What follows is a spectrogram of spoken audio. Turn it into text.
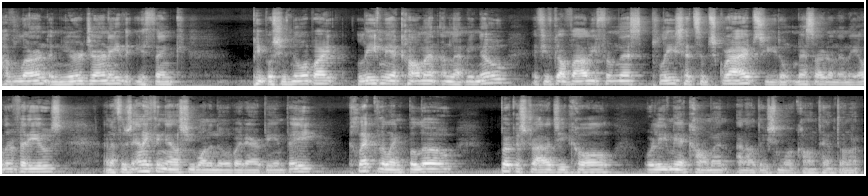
have learned in your journey that you think people should know about? Leave me a comment and let me know. If you've got value from this, please hit subscribe so you don't miss out on any other videos. And if there's anything else you want to know about Airbnb, click the link below, book a strategy call, or leave me a comment and I'll do some more content on it.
